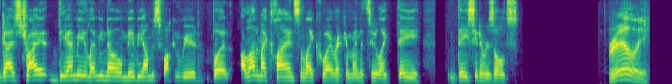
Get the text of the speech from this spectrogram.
guys, try it. DM me. Let me know. Maybe I'm just fucking weird, but a lot of my clients and like who I recommend it to, like they they see the results. Really?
